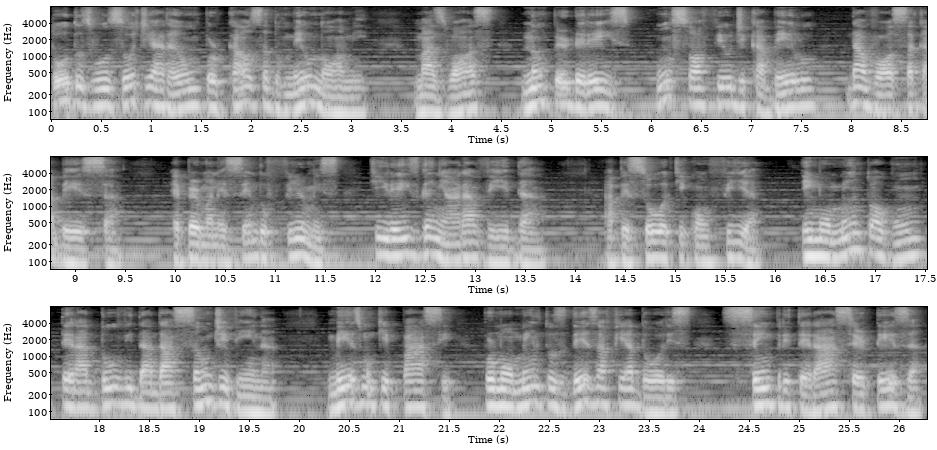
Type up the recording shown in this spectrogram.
Todos vos odiarão por causa do meu nome mas vós não perdereis um só fio de cabelo da vossa cabeça. É permanecendo firmes que ireis ganhar a vida. A pessoa que confia, em momento algum terá dúvida da ação divina, mesmo que passe por momentos desafiadores, sempre terá a certeza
